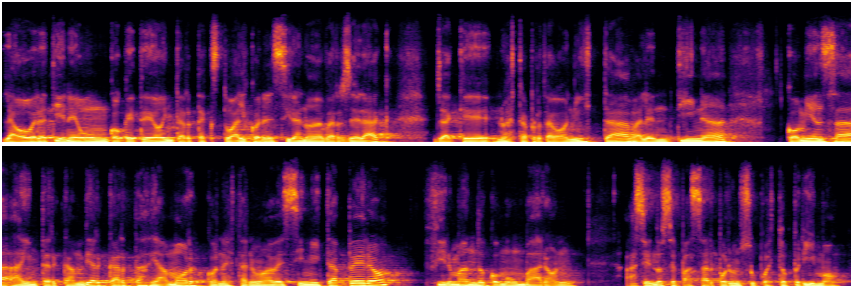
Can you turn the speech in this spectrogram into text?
La obra tiene un coqueteo intertextual con el Cirano de Bergerac, ya que nuestra protagonista, Valentina, comienza a intercambiar cartas de amor con esta nueva vecinita, pero firmando como un varón, haciéndose pasar por un supuesto primo.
